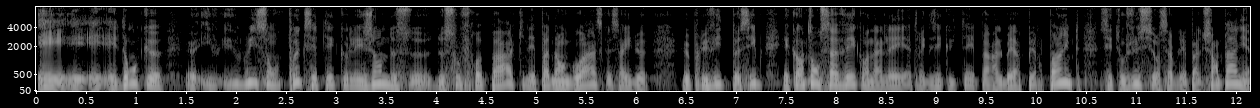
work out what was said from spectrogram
Et, donc, euh, lui, son truc, c'était que les gens ne, souffrent pas, qu'il n'y ait pas d'angoisse, que ça aille le, plus vite possible. Et quand on savait qu'on allait être exécuté par Albert Pierrepoint, c'est tout juste si on ne savait pas le champagne,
